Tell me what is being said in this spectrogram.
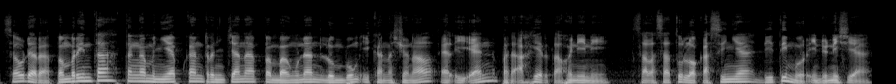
Saudara, pemerintah tengah menyiapkan rencana pembangunan Lumbung Ikan Nasional LIN pada akhir tahun ini. Salah satu lokasinya di timur Indonesia.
